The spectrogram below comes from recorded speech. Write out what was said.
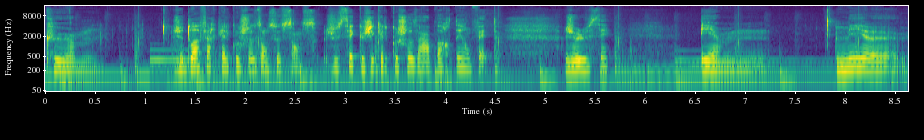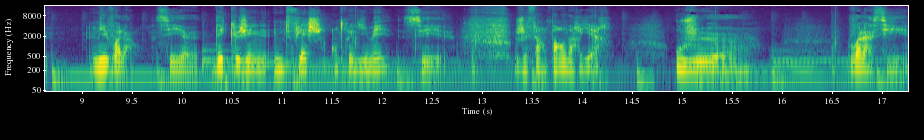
que euh, je dois faire quelque chose dans ce sens. Je sais que j'ai quelque chose à apporter en fait. Je le sais. Et euh, mais euh, mais voilà, c'est dès que j'ai une, une, flèche entre guillemets, c'est je fais un pas en arrière ou je voilà, c'est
